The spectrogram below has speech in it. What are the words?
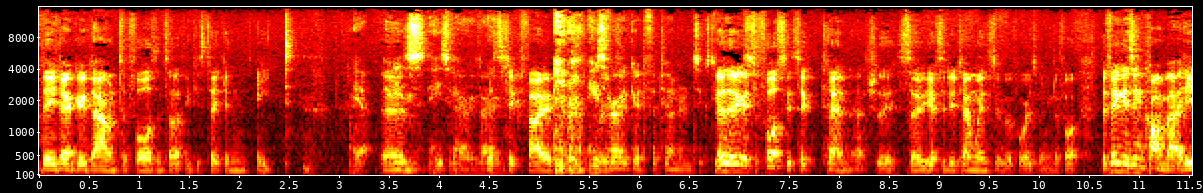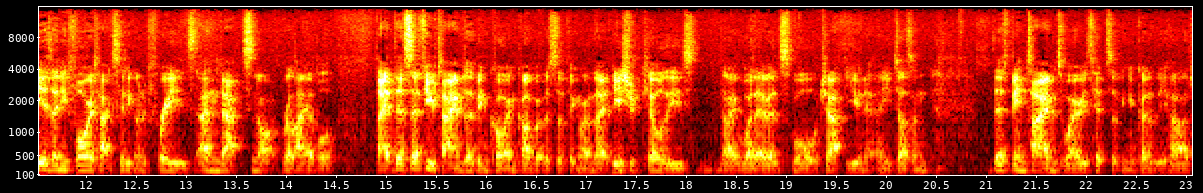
they don't go down to fours until I think he's taken eight. Yeah, Um, he's he's very very to take five. he's very good for two hundred and sixty. No, they don't get to four, so you take ten actually. So you have to do ten wins to him before he's winning the four. The thing is, in combat, he has only four attacks hitting on freeze, and that's not reliable. Like, there's a few times I've been caught in combat with something where I'm like, he should kill these like whatever small chaff unit, and he doesn't. There's been times where he's hit something incredibly hard,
